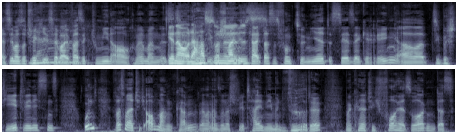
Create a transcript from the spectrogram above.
Das ist immer so tricky, ja. ist ja bei Vasektomien auch, ne? Man, genau, ja da hast die du Wahrscheinlichkeit, eine, das dass es funktioniert, ist sehr, sehr gering, aber sie besteht wenigstens. Und was man natürlich auch machen kann, wenn man an so einer Studie teilnehmen würde, man kann natürlich vorher sorgen, dass,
